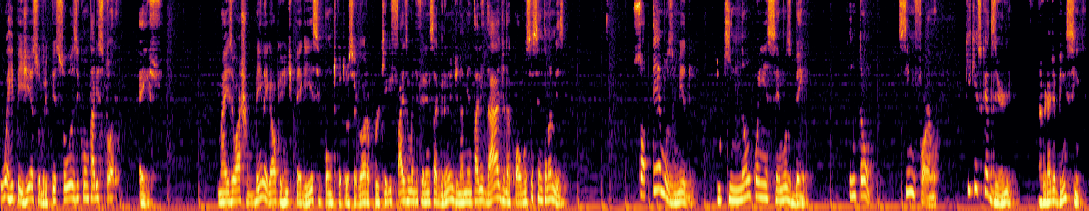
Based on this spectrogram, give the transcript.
o RPG é sobre pessoas e contar história. É isso. Mas eu acho bem legal que a gente pegue esse ponto que eu trouxe agora, porque ele faz uma diferença grande na mentalidade da qual você senta na mesa. Só temos medo do que não conhecemos bem. Então, se informe. O que, que isso quer dizer, Lee? Na verdade é bem simples.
